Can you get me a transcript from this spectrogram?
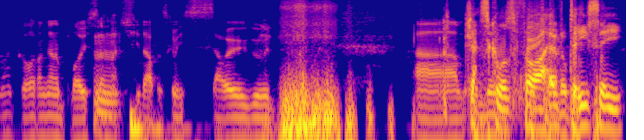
my god, I'm going to blow so Mm. much shit up. It's going to be so good. Um, Just cause five McDad will be- DC.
